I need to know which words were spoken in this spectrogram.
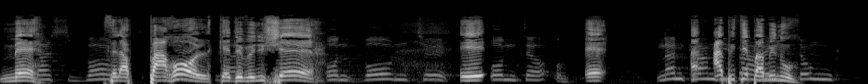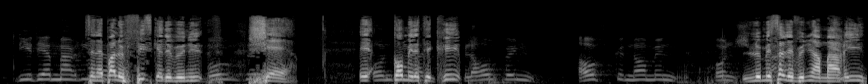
Mais c'est la parole qui est devenue chair et est Und dann a- kam die habité parmi nous. Ce n'est pas le fils qui est devenu chair. Et comme il est écrit, le message est venu à Marie.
